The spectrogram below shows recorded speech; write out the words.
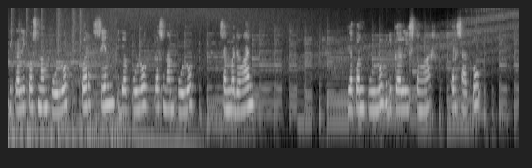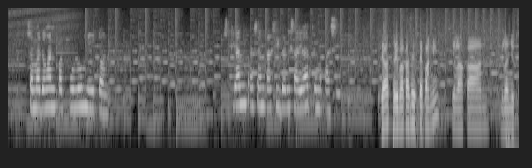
dikali cos 60 per sin 30 plus 60 sama dengan 80 dikali setengah per 1 sama dengan 40 Newton. Sekian presentasi dari saya, terima kasih. Ya, terima kasih Stefani. Silahkan dilanjutkan.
